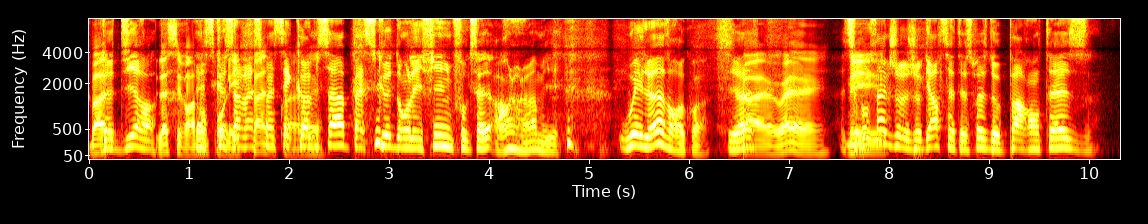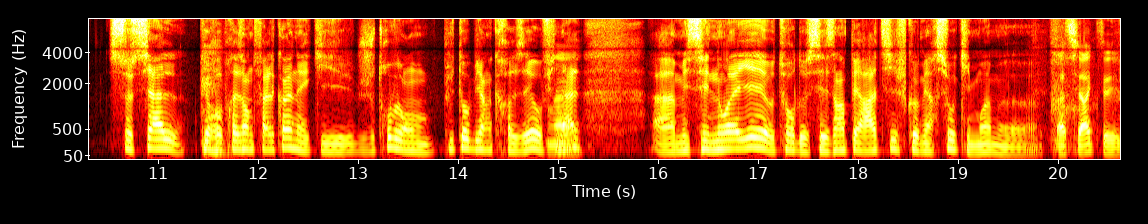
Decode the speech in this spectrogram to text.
bah, de te dire là, c'est vraiment est-ce que ça va se passer quoi, comme ouais. ça parce que dans les films il faut que ça. Oh là là, mais où est l'œuvre quoi? C'est. Bah, ouais. C'est mais- pour ça que je, je garde cette espèce de parenthèse sociale que représente Falcon et qui, je trouve, ont plutôt bien creusé au final. Euh, mais c'est noyé autour de ces impératifs commerciaux qui, moi, me. Bah, c'est vrai que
